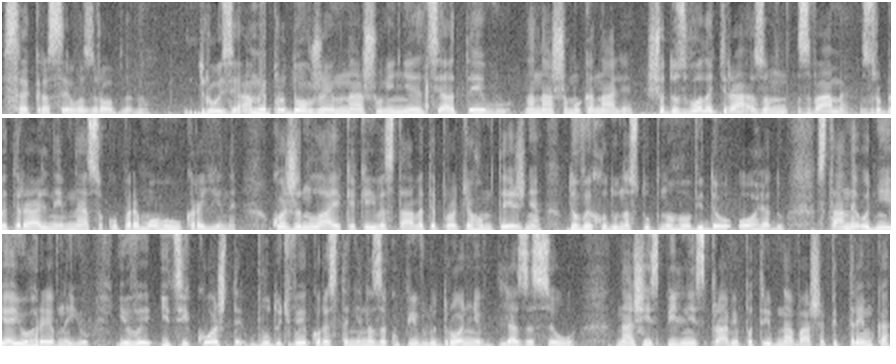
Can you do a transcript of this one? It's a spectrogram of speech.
Все красиво зроблено. Друзі, а ми продовжуємо нашу ініціативу на нашому каналі, що дозволить разом з вами зробити реальний внесок у перемогу України. Кожен лайк, який ви ставите протягом тижня до виходу наступного відеоогляду, стане однією гривнею, і ви і ці кошти будуть використані на закупівлю дронів для ЗСУ. Нашій спільній справі потрібна ваша підтримка,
